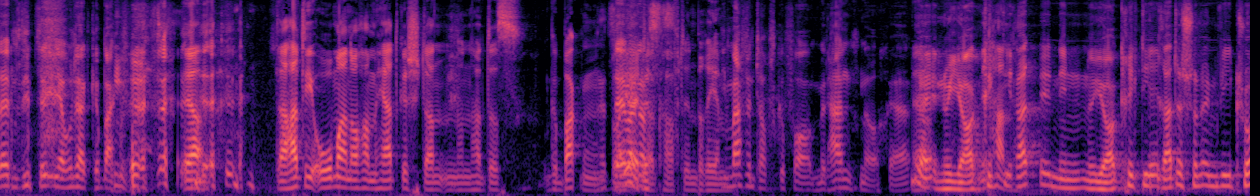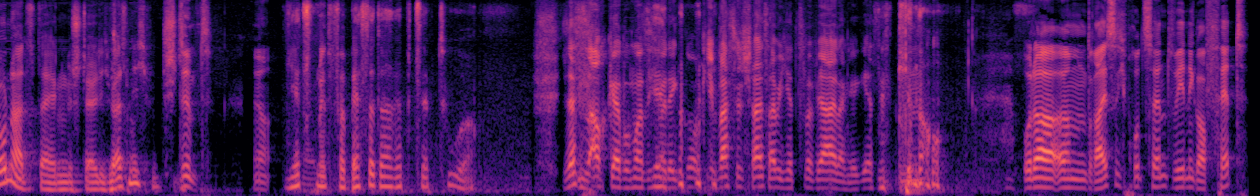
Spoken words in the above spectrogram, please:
seit dem 17. Jahrhundert gebacken wird. Ja. Da hat die Oma noch am Herd gestanden und hat das gebacken Hat selber der das- Kraft in Die Bremen. Muffintops geformt, mit Hand noch, ja. ja, in New York Mit kriegt die. Ratte, in New York kriegt die Ratte schon irgendwie Cronuts dahingestellt. Ich weiß nicht. Stimmt. Ja. Jetzt mit verbesserter Rezeptur. Das ist auch geil, wo man sich immer denkt, okay, was für Scheiß habe ich jetzt zwölf Jahre lang gegessen? Genau. Oder ähm, 30% weniger Fett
